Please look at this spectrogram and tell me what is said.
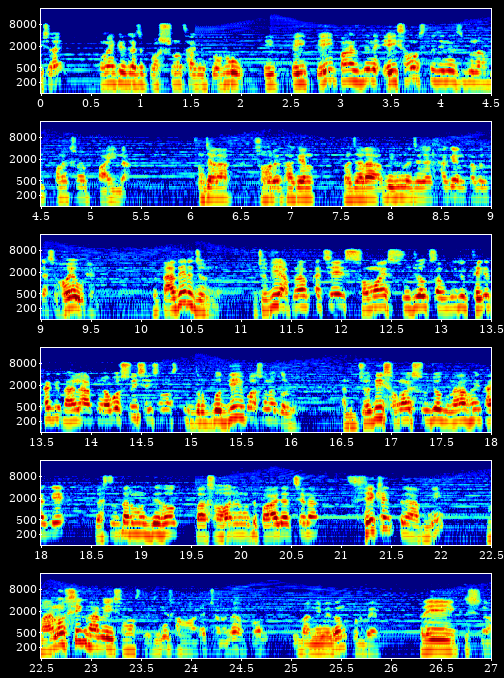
বিষয়, অনেকের কাছে প্রশ্ন থাকে, প্রভু, এই এই এই পাঁচ দিনে এই সমস্ত জিনিসগুলো আমি অনেক সময় পাই না। যারা শহরে থাকেন বা যারা বিভিন্ন জায়গায় থাকেন, তাদের কাছে হয়ে ওঠেন তাদের জন্য যদি আপনার কাছে সময়, সুযোগ সবকিছু থেকে থাকে, তাহলে আপনি অবশ্যই সেই সমস্ত দ্রব্য দিয়েই উপাসনা করবেন। আর যদি সময়, সুযোগ না হয়ে থাকে, ব্যস্ততার মধ্যে হোক বা শহরের মধ্যে পাওয়া যাচ্ছে না, সেক্ষেত্রে আপনি মানসিকভাবে এই সমস্ত জিনিস ভগবানের চরণে অর্পণ বা নিবেদন করবেন। হরে কৃষ্ণ।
